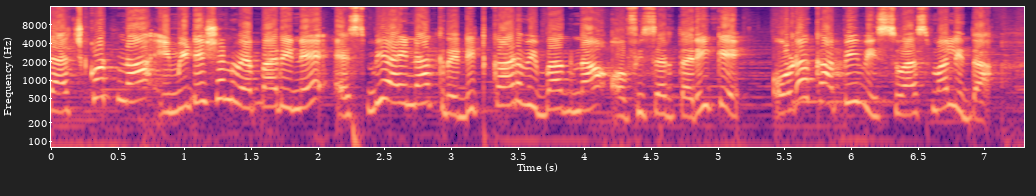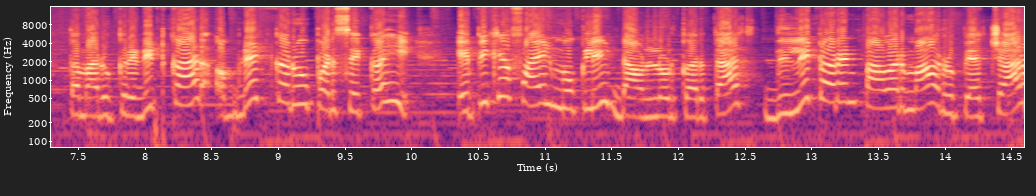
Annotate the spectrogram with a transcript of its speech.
રાજકોટના ઇમિટેશન વેપારીને એસબીઆઈના ક્રેડિટ કાર્ડ વિભાગના ઓફિસર તરીકે ઓળખ આપી વિશ્વાસમાં લીધા. તમારું ક્રેડિટ કાર્ડ અપડેટ કરવું પડશે કહી એપીકે ફાઇલ મોકલી ડાઉનલોડ કરતા જ દિલ્હી ટોરેન્ટ પાવરમાં રૂપિયા ચાર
